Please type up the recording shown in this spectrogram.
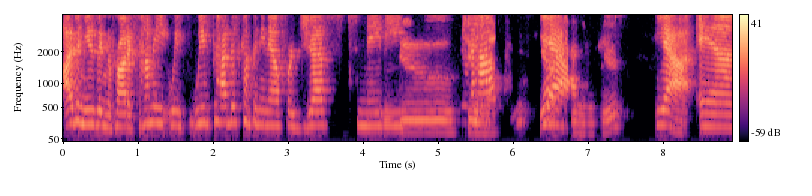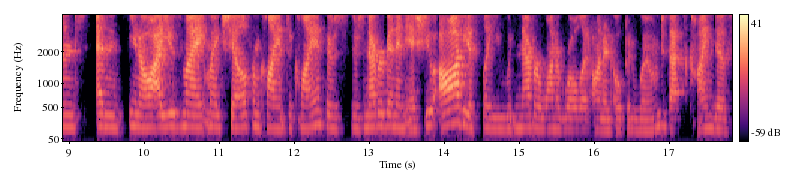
I've been using the products. How many we've we've had this company now for just maybe two, two and a half? years? Yeah, Yeah. two and a half years. Yeah and and you know i use my my chill from client to client. There's there's never been an issue. Obviously you would never want to roll it on an open wound. That's kind of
